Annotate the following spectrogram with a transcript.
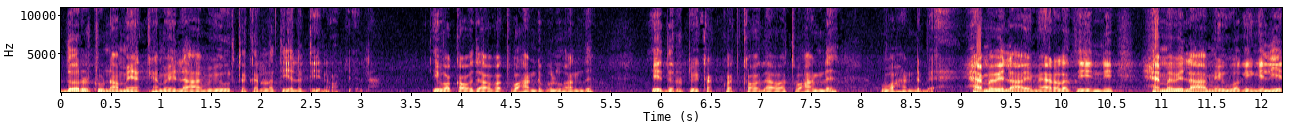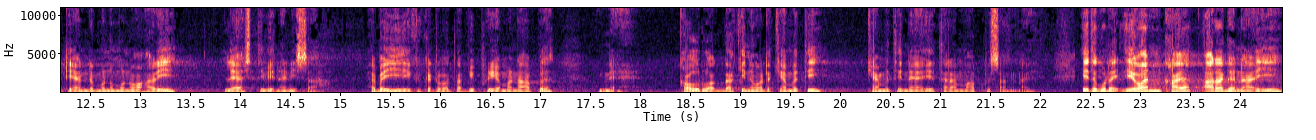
දොරටු නමයක් හැමවෙලාම විවෘත කරලා තියලතිනවා කියලා. ඉව කවදාවත් වහන්ඩ පුළුහන්ද ඒ දොරටු එකක්වත් කවදාවත් වහන්ඩ වහන්ඩ බෑ. හැම වෙලාය මෑරල තියෙන්නේ හැම වෙලා මෙව්වගෙන් එලියට ඇන්ඩ මොන මොනවා හරි ලෑස්ති වෙන නිසා. හැබැයි ඒකකටවත් අපි ප්‍රියමනාප නෑ. කවුරුවත් දකිනවට කැමති කැමති නෑ ඒ තරම් අප්‍රසන්නයි. එතකොට එවන් කයක් අරගනයි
